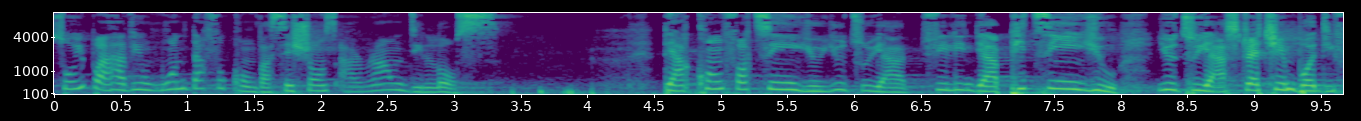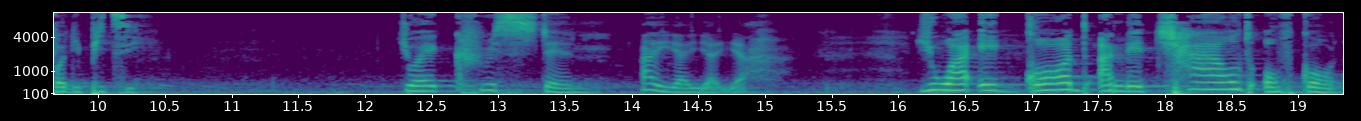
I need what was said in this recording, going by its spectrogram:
So people are having wonderful conversations around the loss. They are comforting you. You too, you are feeling, they are pitying you. You too, you are stretching body for the pity. You're a Christian. Ay, ay, ay, ay. You are a God and a child of God.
